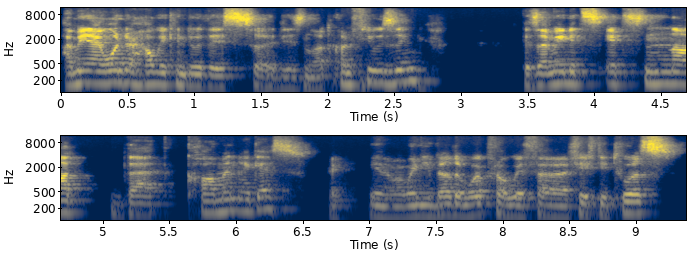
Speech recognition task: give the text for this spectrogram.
I mean, I wonder how we can do this so it is not confusing. Because I mean, it's it's not that common, I guess. Like, you know, when you build a workflow with uh, 50 tools,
